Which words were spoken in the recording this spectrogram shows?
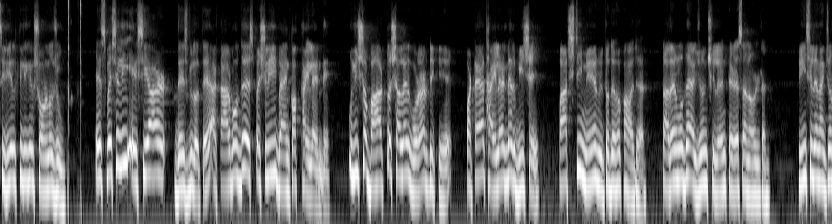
সিরিয়াল কিলিংয়ের স্বর্ণযুগ স্পেশালি এশিয়ার দেশগুলোতে আর তার মধ্যে স্পেশালি ব্যাংকক, থাইল্যান্ডে। উনিশশো বাহাত্তর সালের গোড়ার দিকে পাটায়া থাইল্যান্ডের বিচে পাঁচটি মেয়ের মৃতদেহ পাওয়া যায়। তাদের মধ্যে একজন ছিলেন টেরেসা নল্টন, তিনি ছিলেন একজন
